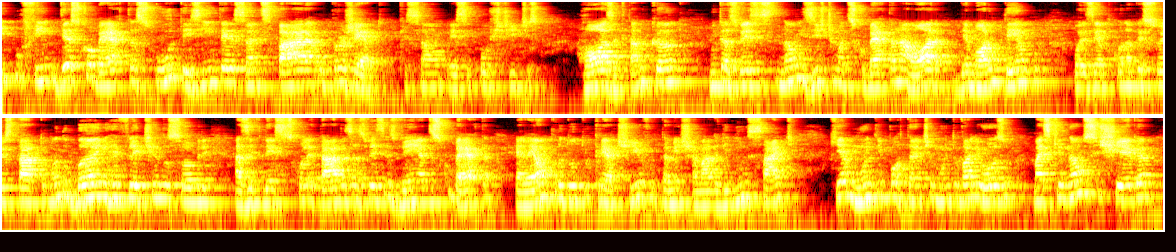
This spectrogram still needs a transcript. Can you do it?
e, por fim, descobertas úteis e interessantes para o projeto, que são esse post-its rosa que está no canto. Muitas vezes não existe uma descoberta na hora, demora um tempo, por exemplo, quando a pessoa está tomando banho, refletindo sobre as evidências coletadas, às vezes vem a descoberta. Ela é um produto criativo, também chamado de insight, que é muito importante muito valioso, mas que não se chega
